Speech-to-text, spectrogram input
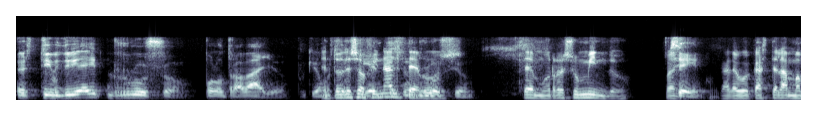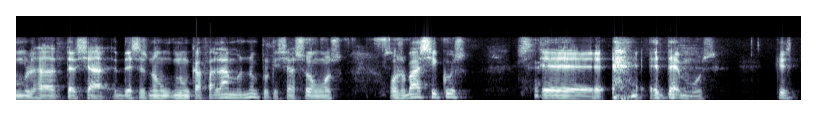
estudiei ruso polo traballo, porque entonces ao final temos, ruso. temos resumindo Bueno, sí. Galego e castelán vamos a ter xa deses non, nunca falamos, non? Porque xa son os, os básicos. eh, e temos que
